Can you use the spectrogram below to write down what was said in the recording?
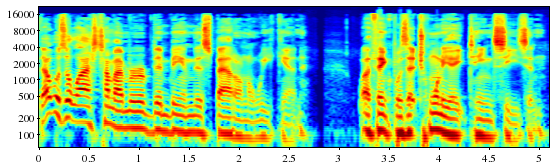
that was the last time I remember them being this bad on a weekend. I think was that 2018 season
